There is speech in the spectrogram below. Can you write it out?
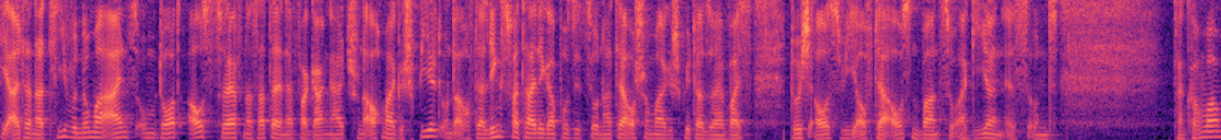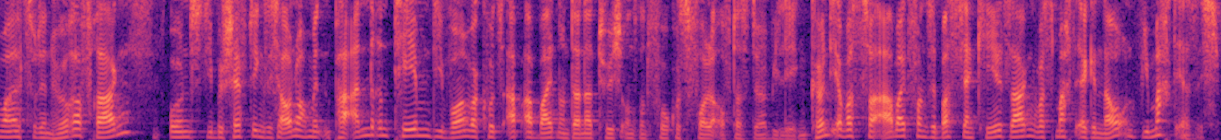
die Alternative Nummer eins, um dort auszuhelfen. Das hat er in der Vergangenheit schon auch mal gespielt und auch auf der Linksverteidigerposition hat er auch schon mal gespielt. Also er weiß durchaus, wie auf der Außenbahn zu agieren ist und Dann kommen wir mal zu den Hörerfragen und die beschäftigen sich auch noch mit ein paar anderen Themen, die wollen wir kurz abarbeiten und dann natürlich unseren Fokus voll auf das Derby legen. Könnt ihr was zur Arbeit von Sebastian Kehl sagen? Was macht er genau und wie macht er sich?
